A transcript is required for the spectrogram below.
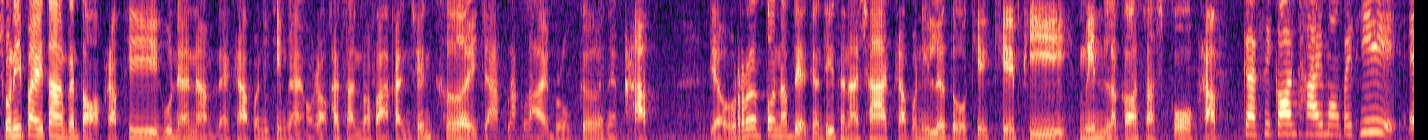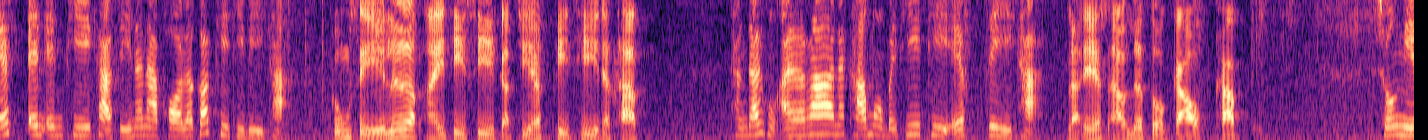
ช่วงนี้ไปตามกันต่อครับที่หุ้นแนะนำนะครับ วันนี้ทีมงานของเราคัดสรรมาฝากกันเช่นเคยจากหลากหลายโบรกเกอร์นะครับ เดี๋ยวเริ่มต้นอัปเดตกันที่ธนาชาติครับ วันนี้เลือกตัว KKP Mint แล้วก็ Sasco ครับ กสิกรไทยมองไปที่ SNNP ค่ะสีนานาพรแล้วก็ TTB ค่ะ กรุงศรีเลือก ITC กับ GFPT นะครับ ทางด้านของไอร่านะคะมองไปที่ TFG ค่ะ และ ASL เลือกตัว Gulf ครับ ช่วงนี้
